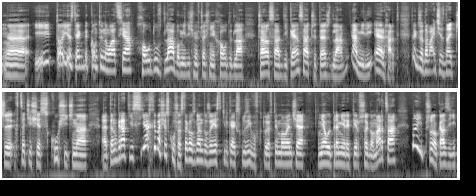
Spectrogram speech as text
E, I to jest jakby kontynuacja hołdów dla, bo mieliśmy wcześniej hołdy dla Charlesa Dickensa, czy też dla Amelie Earhart. Także dawajcie znać, czy chcecie się skusić na e, ten gratis. Ja chyba się skuszę, z tego względu, że jest kilka ekskluzywów, które w tym momencie miały premierę 1 marca. No i przy okazji,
